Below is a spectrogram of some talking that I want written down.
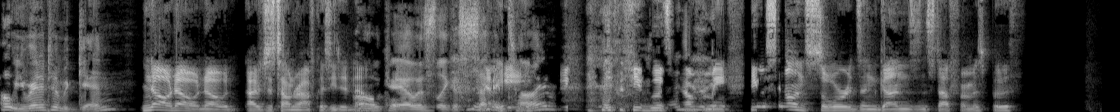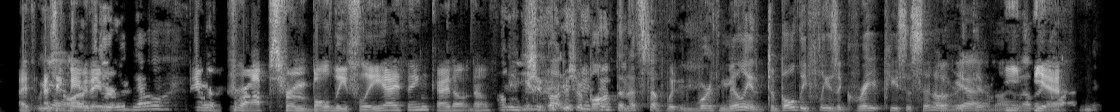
Oh, you ran into him again? No, no, no. I was just telling Ralph because he didn't know. Oh, okay. I was like a second he- time. A few booths down from me. He was selling swords and guns and stuff from his booth. I, I He's think maybe they were dealer now. they were props from Boldly Flee. I think I don't know. Oh, you should bought, you should have bought them. That stuff would worth millions. To boldly flee is a great piece of cinema Oh, right there. Miles. Y- yeah. classic,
